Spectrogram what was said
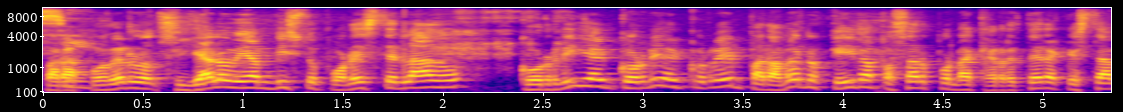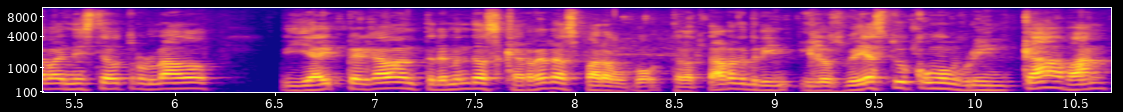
para poderlo, si ya lo habían visto por este lado, corrían, corrían, corrían para ver lo que iba a pasar por la carretera que estaba en este otro lado y ahí pegaban tremendas carreras para tratar de brincar, y los veías tú como brincaban,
